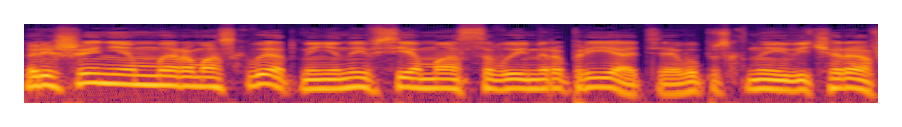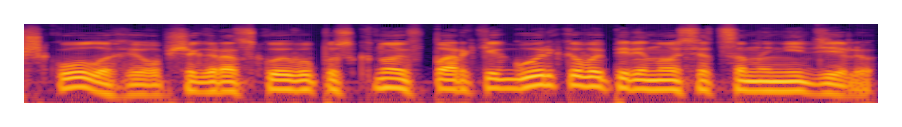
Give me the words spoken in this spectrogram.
Решением мэра Москвы отменены все массовые мероприятия. Выпускные вечера в школах и общегородской выпускной в парке Горького переносятся на неделю.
